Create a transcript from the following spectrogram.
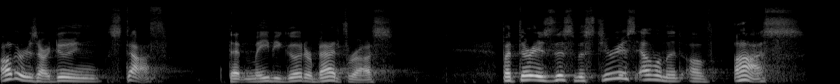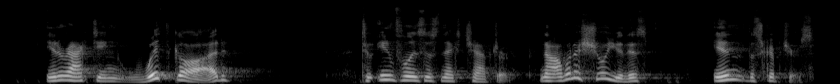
Others are doing stuff that may be good or bad for us. But there is this mysterious element of us interacting with God to influence this next chapter. Now, I want to show you this in the scriptures.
